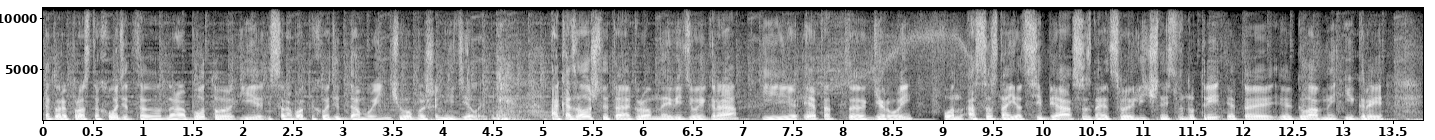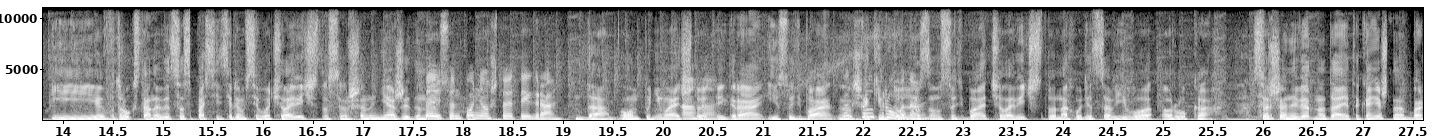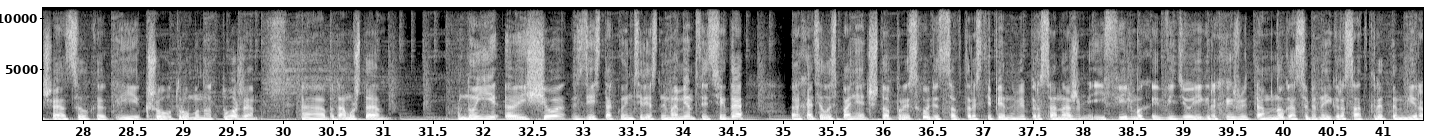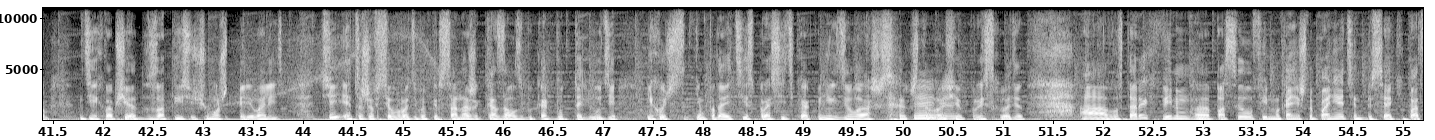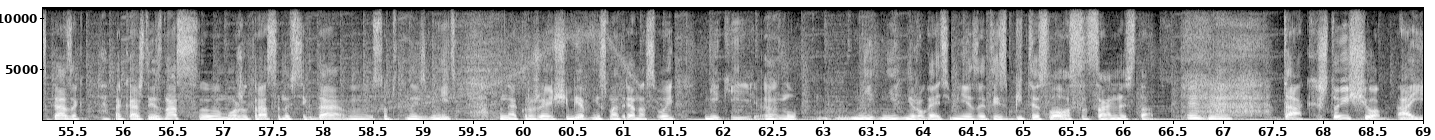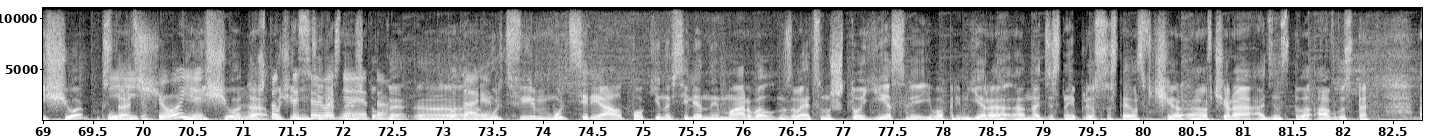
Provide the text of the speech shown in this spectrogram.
который просто ходит э, на работу и с работы ходит домой, и ничего больше не делает. Оказалось, что это огромная видеоигра, и этот э, герой, он осознает себя, осознает свою личность внутри этой э, главной игры, и вдруг становится спасителем всего человечества, совершенно неожиданно. То есть он понял, что это игра. Да, он понимает, что Ага. это игра, и судьба, Как э, каким-то образом судьба человечества находится в его руках. Совершенно верно, да, это, конечно, большая отсылка и к шоу Трумана тоже, э, потому что ну и э, еще здесь такой интересный момент, ведь всегда э, хотелось понять, что происходит со второстепенными персонажами и в фильмах, и в видеоиграх, их же там много, особенно игры с открытым миром, где их вообще за тысячу может перевалить. Все- Это же все вроде бы персонажи, казалось бы, как будто люди, и хочется к ним подойти, спросить, как у них дела, что вообще происходит. А во-вторых, фильм, э, посыл фильма, конечно, понятен, без всяких подсказок. А Каждый из нас может раз и навсегда, собственно, изменить окружающий мир, несмотря на свой некий, э, ну, не, не- не ругайте меня за это избитое слово, социальный статус. Так, что еще? А еще, кстати, еще есть? еще, Ну, да, очень интересная штука. э, мультфильм, мультсериал по киновселенной Марвел называется «Ну что если?». Его премьера э, на Disney Plus состоялась вчера, э, вчера 11 августа.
